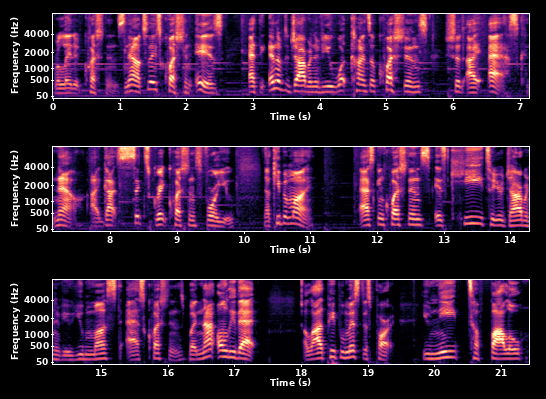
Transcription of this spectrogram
related questions. Now, today's question is At the end of the job interview, what kinds of questions should I ask? Now, I got six great questions for you. Now, keep in mind, asking questions is key to your job interview. You must ask questions. But not only that, a lot of people miss this part. You need to follow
